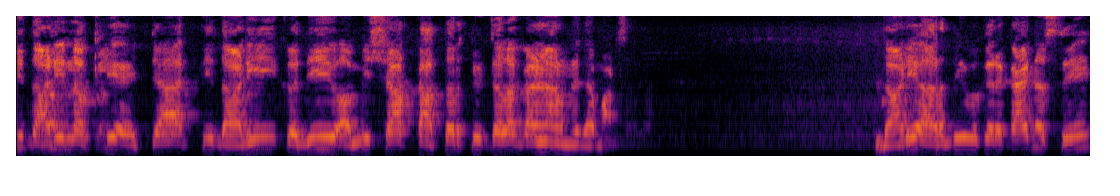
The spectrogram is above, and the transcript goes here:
ती दाढी नकली आहे त्या ती दाढी कधी अमित शहा कातरतील त्याला कळणार नाही त्या माणसाला. दाढी अर्धी वगैरे काय नसते.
